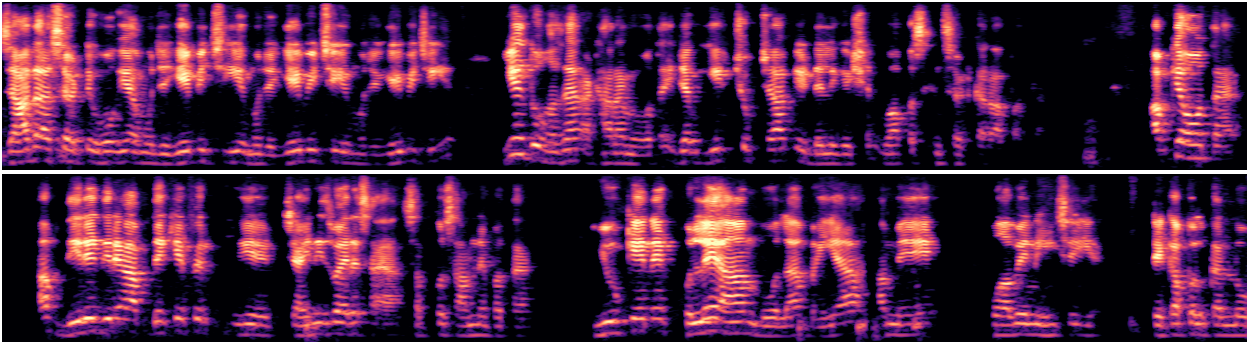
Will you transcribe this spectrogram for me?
ज़्यादा असर्टिव हो गया मुझे ये भी चाहिए मुझे ये भी चाहिए मुझे ये भी चाहिए। ये 2018 में होता है जब ये चुपचाप ये डेलीगेशन वापस इंसर्ट करा पाता है। अब क्या होता है? अब धीरे धीरे आप देखिए फिर ये चाइनीज़ वायरस आया सबको सामने पता है। यूके ने खुले आम बोला भैया हमें हुआवे नहीं चाहिए। टेकअपल कर लो।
